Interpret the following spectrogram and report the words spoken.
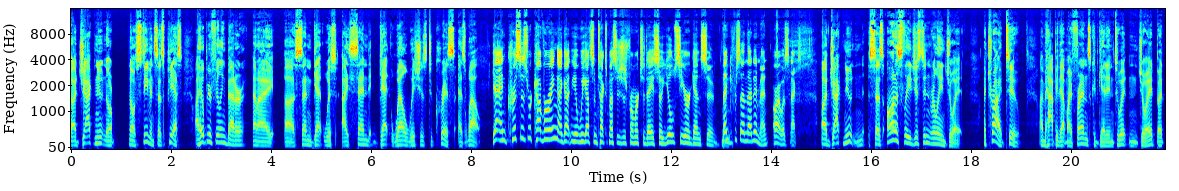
uh, Jack Newton or no Steven says P.S. I hope you're feeling better, and I uh, send get wish I send get well wishes to Chris as well. Yeah, and Chris is recovering. I got you know we got some text messages from her today, so you'll see her again soon. Thank you for sending that in, man. All right, what's next? Uh, Jack Newton says honestly, just didn't really enjoy it. I tried too. I'm happy that my friends could get into it and enjoy it, but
